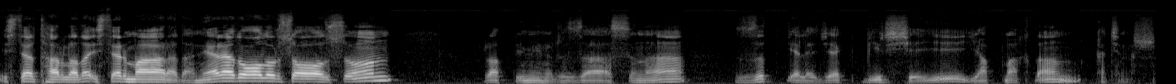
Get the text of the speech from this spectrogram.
ister tarlada, ister mağarada, nerede olursa olsun Rabbimin rızasına zıt gelecek bir şeyi yapmaktan kaçınır.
